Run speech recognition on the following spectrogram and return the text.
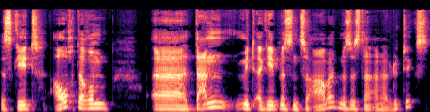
Das geht auch darum, äh, dann mit Ergebnissen zu arbeiten. Das ist dann Analytics.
